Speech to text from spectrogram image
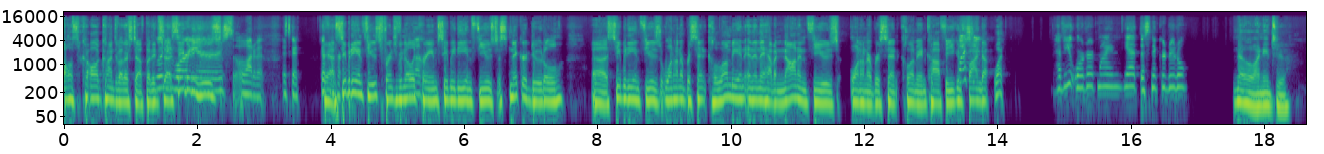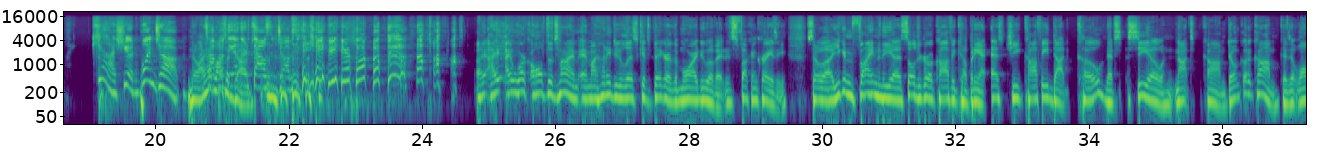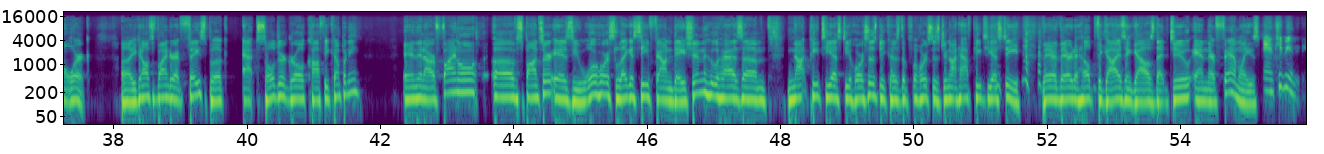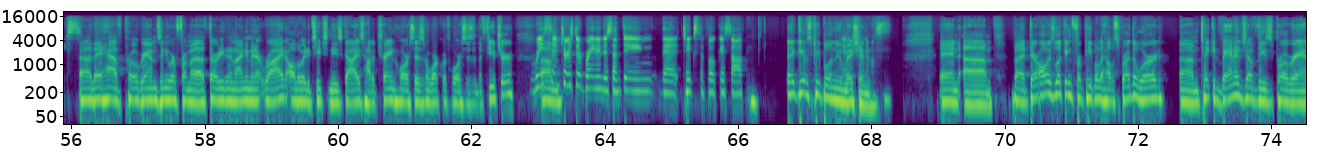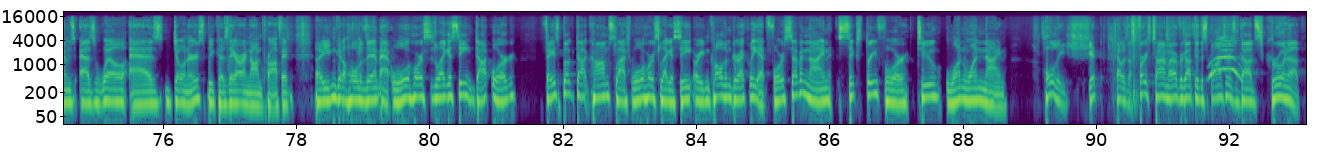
also all kinds of other stuff. But it's uh, CBD used a lot of it. It's good. Good yeah. CBD infused French vanilla Love cream, CBD infused snickerdoodle, uh, CBD infused 100% Colombian, and then they have a non-infused 100% Colombian coffee. You can Question. find out what? Have you ordered mine yet? The Snickerdoodle? No, I need to. Gosh, you had one job. No, on I had top lots of the other thousand jobs I gave you. I, I, work all the time, and my honeydew list gets bigger the more I do of it. It's fucking crazy. So uh, you can find the uh, Soldier Girl Coffee Company at sgcoffee.co. That's co, not com. Don't go to com because it won't work. Uh, you can also find her at Facebook at Soldier Girl Coffee Company. And then our final uh, sponsor is the Warhorse Legacy Foundation, who has um, not PTSD horses because the horses do not have PTSD. they are there to help the guys and gals that do and their families. and communities. Uh, they have programs anywhere from a 30 to 90 minute ride all the way to teaching these guys how to train horses and work with horses in the future. Recenters their brain into something that takes the focus off It gives people a new everything mission. else. And um, but they're always looking for people to help spread the word um, take advantage of these programs as well as donors because they are a nonprofit. Uh, you can get a hold of them at warhorselegacy.org facebook.com slash warhorse legacy or you can call them directly at 479-634-2119 holy shit. That was the first time i ever got through the sponsors Woo! without screwing up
